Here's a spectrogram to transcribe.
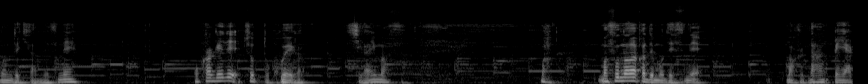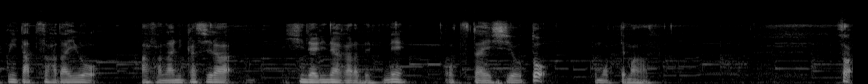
飲んできたんですね。おかげでちょっと声が違います。まあ、まあ、そんな中でもですね、まあ、なんか役に立つ話題を朝何かしらひねりながらですね、お伝えしようと思ってます。さあ、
